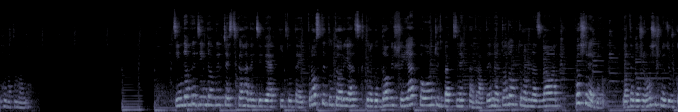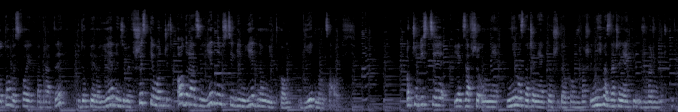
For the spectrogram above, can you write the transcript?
Chyba to mamy. Dzień dobry, dzień dobry, cześć kochane dziewiarki. Tutaj prosty tutorial, z którego dowiesz się jak połączyć babcine kwadraty metodą, którą nazwałam pośrednią. Dlatego, że musisz mieć już gotowe swoje kwadraty i dopiero je będziemy wszystkie łączyć od razu jednym ściegiem, jedną nitką w jedną całość. Oczywiście, jak zawsze u mnie, nie ma znaczenia jakiego szydełka używasz, nie ma znaczenia jakiej używasz włóczki.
